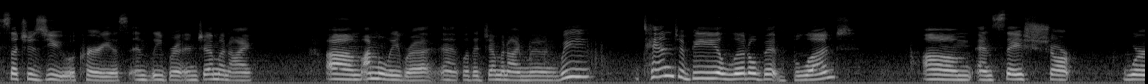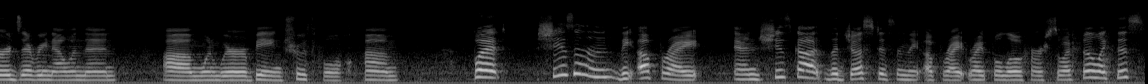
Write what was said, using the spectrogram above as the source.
such as you, Aquarius, and Libra and Gemini um, I'm a Libra uh, with a Gemini moon. We tend to be a little bit blunt um, and say sharp words every now and then um, when we're being truthful. Um, but she's in the upright and she's got the justice in the upright right below her. So I feel like this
